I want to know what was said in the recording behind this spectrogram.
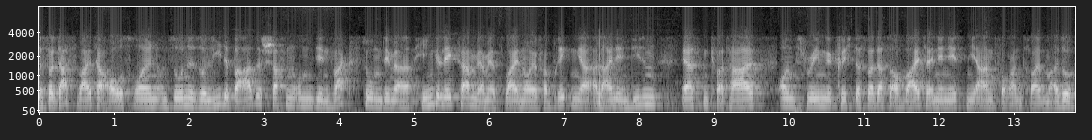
dass wir das weiter ausrollen und so eine solide Basis schaffen, um den Wachstum, den wir hingelegt haben. Wir haben ja zwei neue Fabriken ja alleine in diesem ersten Quartal on stream gekriegt, dass wir das auch weiter in den nächsten Jahren vorantreiben. Also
